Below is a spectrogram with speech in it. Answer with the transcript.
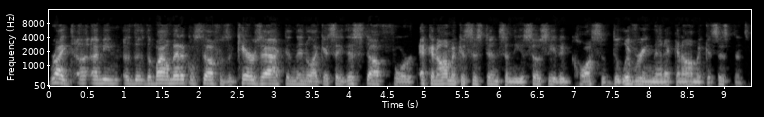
Right. Uh, I mean, uh, the, the biomedical stuff was the CARES Act. And then, like I say, this stuff for economic assistance and the associated costs of delivering that economic assistance.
